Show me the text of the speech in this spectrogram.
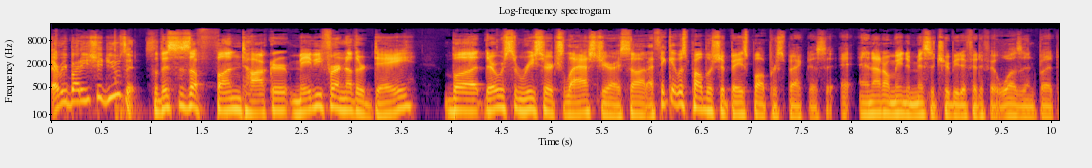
everybody should use it. So this is a fun talker, maybe for another day. But there was some research last year. I saw it. I think it was published at Baseball Prospectus, and I don't mean to misattribute if it if it wasn't. But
